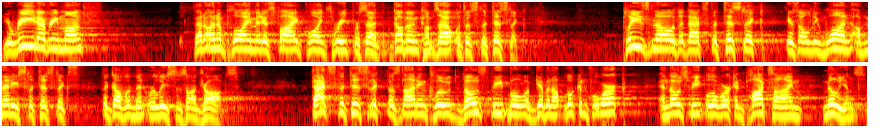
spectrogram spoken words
You read every month that unemployment is 5.3%. The government comes out with a statistic. Please know that that statistic is only one of many statistics the government releases on jobs. That statistic does not include those people who have given up looking for work and those people who are working part time, millions,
